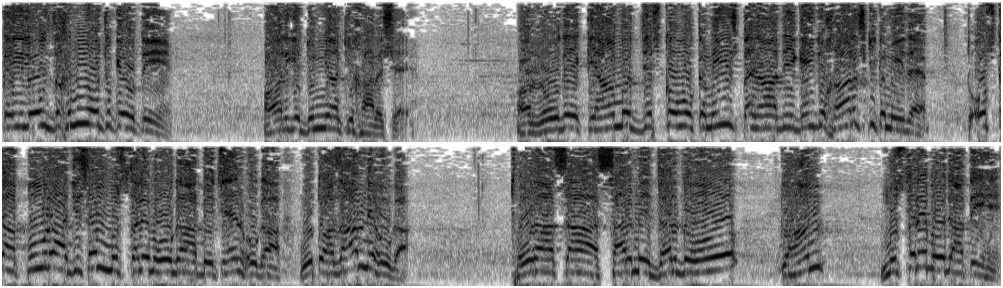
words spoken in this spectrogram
کئی لوگ زخمی ہو چکے ہوتے ہیں۔ اور یہ دنیا کی خارش ہے۔ اور رود قیامت جس کو وہ کمیز پہنا دی گئی جو خارش کی کمیز ہے، تو اس کا پورا جسم مستلب ہوگا، بے چین ہوگا، وہ تو عذاب میں ہوگا۔ تھوڑا سا سر میں درد ہو تو ہم مسترب ہو جاتے ہیں،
